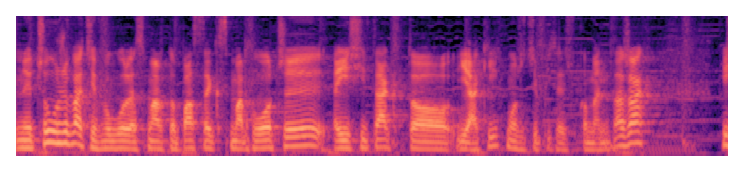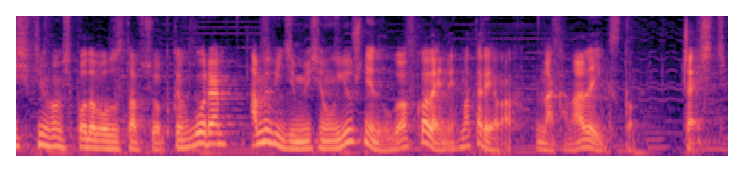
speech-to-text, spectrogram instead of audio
Y, Czy używacie w ogóle smartopasek, smartwatchy? A jeśli tak, to jakich? Możecie pisać w komentarzach. Jeśli film Wam się podobał, zostawcie łapkę w górę, a my widzimy się już niedługo w kolejnych materiałach na kanale Xcom. Cześć!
